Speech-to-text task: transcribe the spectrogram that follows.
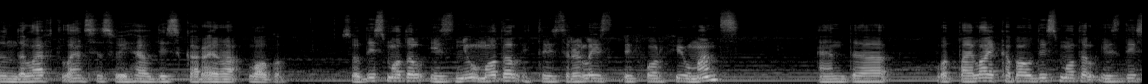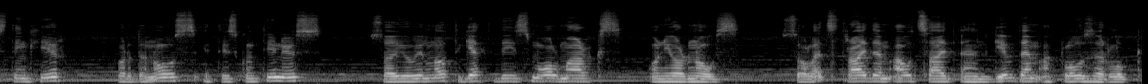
On the left lenses we have this Carrera logo. So this model is new model, it is released before few months and uh, what I like about this model is this thing here for the nose it is continuous so you will not get these small marks on your nose. So let's try them outside and give them a closer look.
